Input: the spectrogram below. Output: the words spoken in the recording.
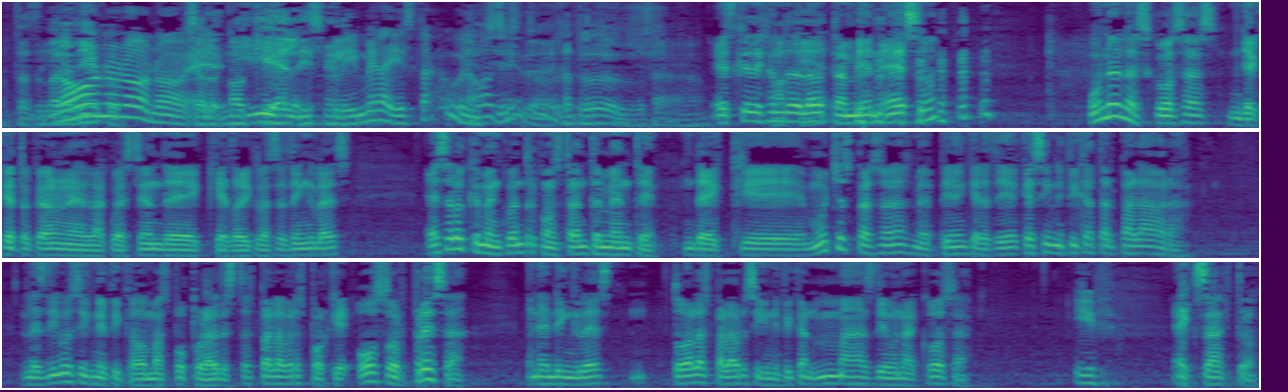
Entonces no, le No, dijo. no, no, no. O sea, eh, no y quiere. el disclaimer ahí está, güey. No, sí, insisto. deja todo, o sea, Es que dejando no de lado quiere. también eso, una de las cosas, ya que tocaron en la cuestión de que doy clases de inglés, es algo que me encuentro constantemente, de que muchas personas me piden que les diga qué significa tal palabra. Les digo el significado más popular de estas palabras porque, oh sorpresa, en el inglés todas las palabras significan más de una cosa. If. Exacto.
